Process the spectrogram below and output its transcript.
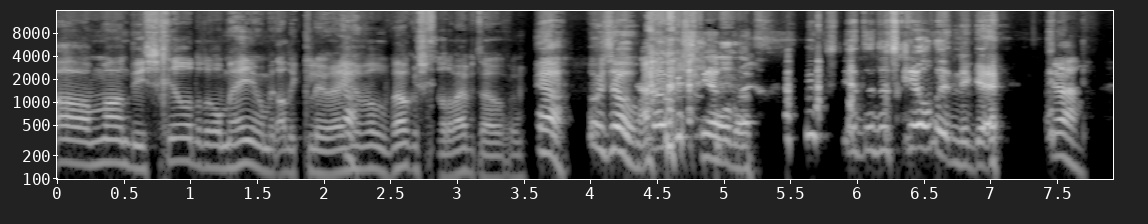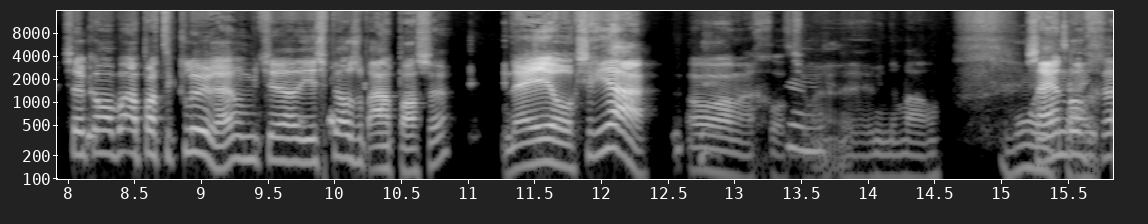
oh man, die schilder eromheen, jongen, met al die kleuren. Ja. Welke schilder? Waar hebben we het over? Ja, hoezo? Ja. Welke schilden? Zitten er schilden in de game? Ja, zo kan allemaal aparte kleuren, hè? Dan moet je je spels op aanpassen. Nee, joh. Ik zeg ja. Oh, mijn god, Ja. jongen. Eh, niet normaal. Mooie Zijn er, nog, eh,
